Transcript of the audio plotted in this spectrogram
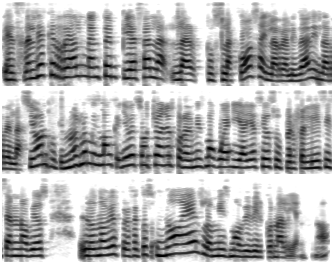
Es el día que realmente empieza la, la, pues, la cosa y la realidad y la relación, porque no es lo mismo aunque lleves ocho años con el mismo güey y hayas sido súper feliz y sean novios, los novios perfectos, no es lo mismo vivir con alguien, ¿no?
